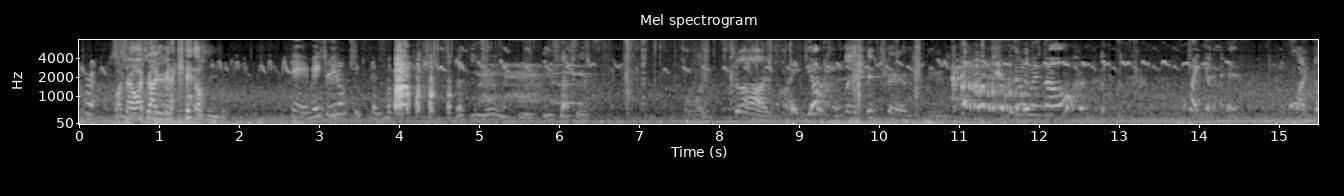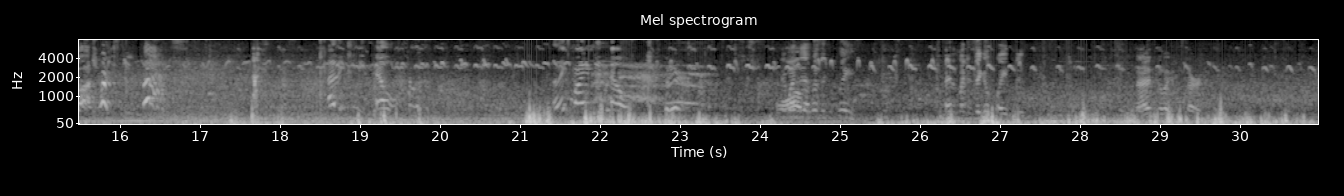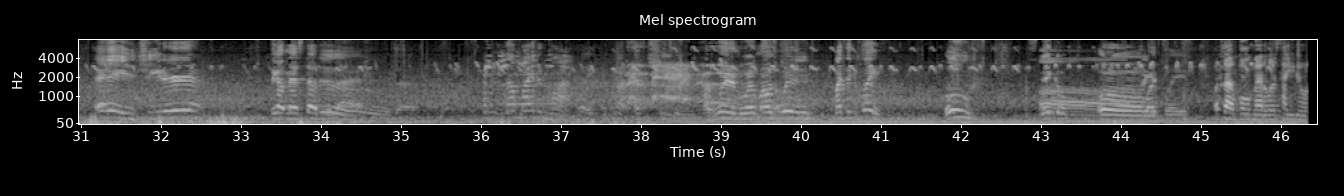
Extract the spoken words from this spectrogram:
wait for. Watch out, watch out, you're gonna kill me. Okay, make sure you don't kick them. That's oh you. He's faster. Oh my god. Oh my god. Look at him, dude. Zoom in though. Oh my goodness. Oh my gosh, Hey, cheater! They got messed up. Dude. Not mine and mine. Like, it's not, that's cheating. I'm winning, boy. I was winning. My second place. Ooh. Snake. Uh, Oh, my place. What's up, gold medalist? How you doing?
